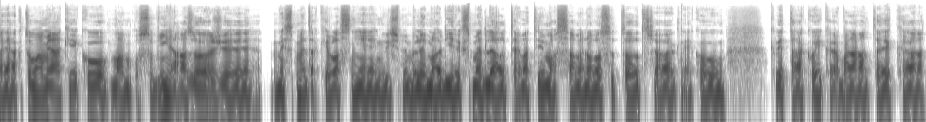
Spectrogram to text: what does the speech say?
Já k tomu mám nějaký jako, mám osobní názor, že my jsme taky vlastně, když jsme byli mladí, tak jsme jedli alternativy masa, jmenovalo se to třeba jako květákový karbanátek a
